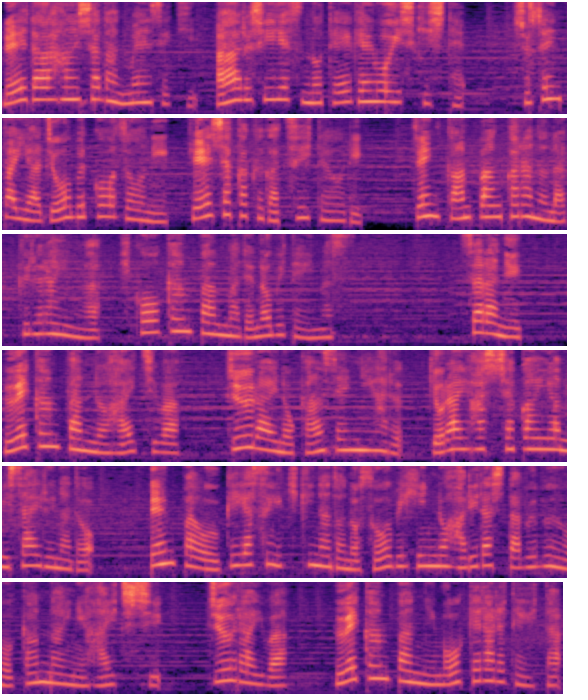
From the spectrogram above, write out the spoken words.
レーダー反射弾面積 RCS の低減を意識して、主船体や上部構造に傾斜角がついており、全甲板からのナックルラインが飛行甲板まで伸びています。さらに、上甲板の配置は、従来の艦船にある魚雷発射管やミサイルなど、電波を受けやすい機器などの装備品の張り出した部分を艦内に配置し、従来は上甲板に設けられていた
